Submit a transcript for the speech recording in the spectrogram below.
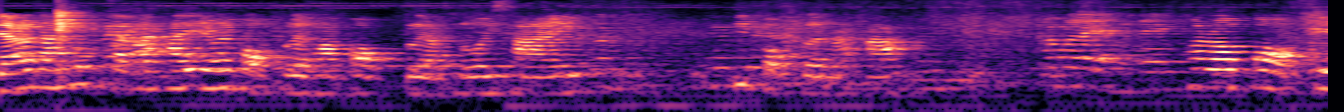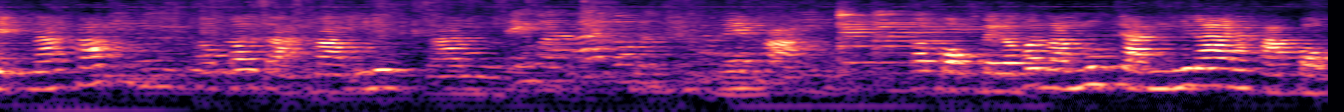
แล้วล้างลูกจันนะคะยังไม่ปอกเปลือกมาปอกเปลือกโดยใช้ที่ปอกเปลือกนะคะพอเราปอกเสร็จนะคะเราก็จะนำลูกจันนี่ค่ะ เราปอกเปแล้วก็นำลูกจันที่ได้นะคะ ปอก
